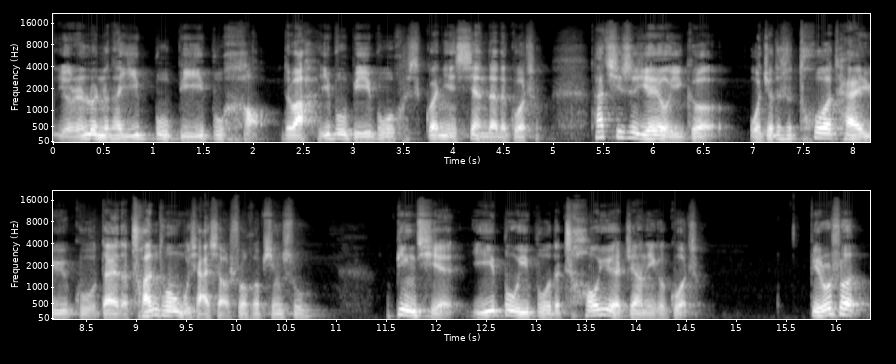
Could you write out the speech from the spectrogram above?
有人论证他一部比一部好，对吧？一部比一部关键现代的过程，他其实也有一个，我觉得是脱胎于古代的传统武侠小说和评书，并且一步一步的超越这样的一个过程，比如说。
